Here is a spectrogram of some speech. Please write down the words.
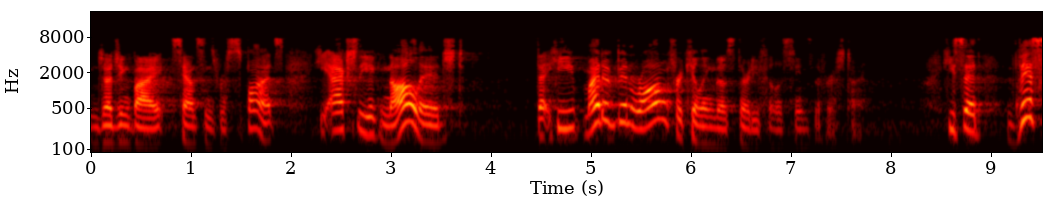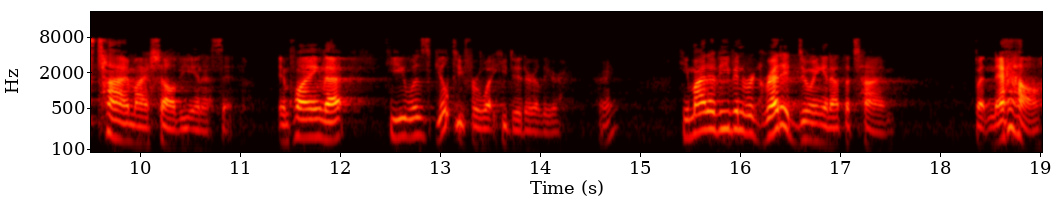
And judging by Samson's response, he actually acknowledged that he might have been wrong for killing those 30 Philistines the first time. He said, This time I shall be innocent, implying that he was guilty for what he did earlier, right? He might have even regretted doing it at the time. But now,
